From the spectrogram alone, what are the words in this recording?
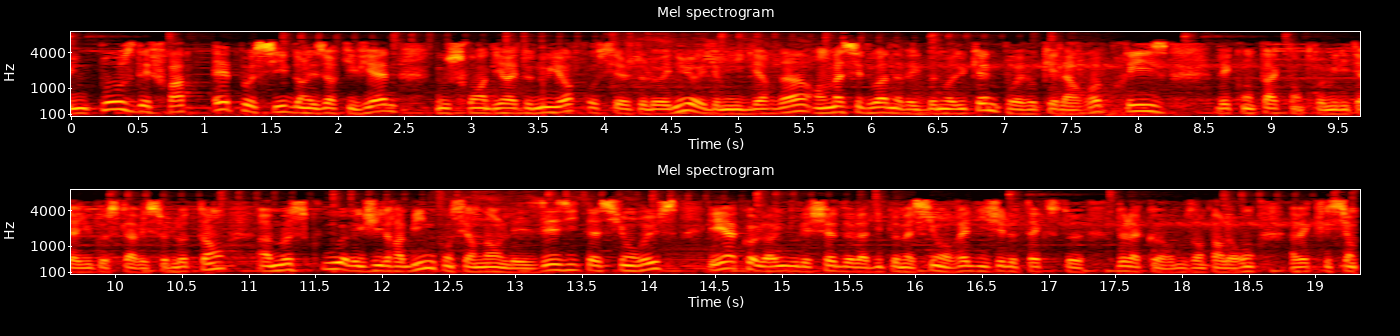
Une pause des frappes est possible dans les heures qui viennent. Nous serons en direct de New York au siège de l'ONU avec Dominique Gerda, en Macédoine avec Benoît Duquesne pour évoquer la reprise des contacts entre militaires yougoslaves et ceux de l'OTAN, à Moscou avec Gilles Rabin concernant les hésitations russes et à Cologne où les chefs de la diplomatie ont rédigé le texte de l'accord. Nous en parlerons avec Christian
